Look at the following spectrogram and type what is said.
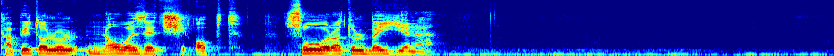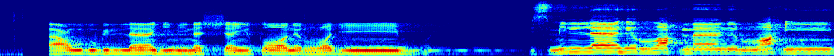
Capitolul 98 Suratul Bayyinah أعوذ بالله من الشيطان الرجيم بسم الله الرحمن الرحيم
